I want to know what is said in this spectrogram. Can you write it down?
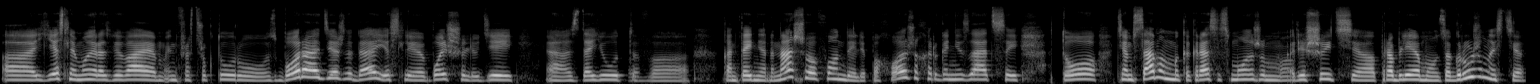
а, если мы развиваем инфраструктуру сбора одежды, да, если больше людей а, сдают в контейнеры нашего фонда или похожих организаций, то тем самым мы как раз и сможем решить а, проблему загруженности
